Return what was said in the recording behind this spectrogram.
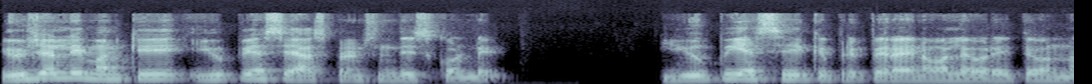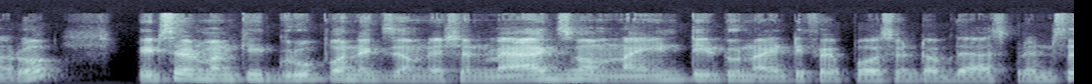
యూజువల్లీ మనకి యూపీఎస్సీ ఆస్పిరెంట్స్ని తీసుకోండి. యూపీఎస్సీకి ప్రిపేర్ అయిన వాళ్ళు ఎవరైతే ఉన్నారో ఇట్ సైడ్ మనకి group one examination maximum ninety to ninety five percent of the aspirants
